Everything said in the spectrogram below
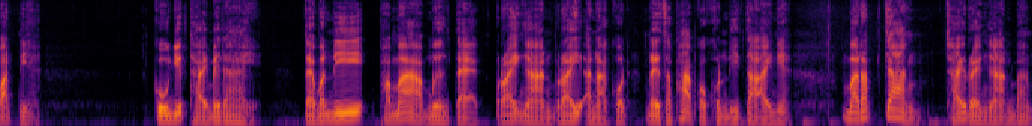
วรรษเนี่ย กูยึดไทยไม่ได้ แต่วันนี้พม่าเมืองแตกไร้งานไร้อนาคตในสภาพของคนหนีตายเนี่ย มารับจ้างใช้แรงงานบ้าง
